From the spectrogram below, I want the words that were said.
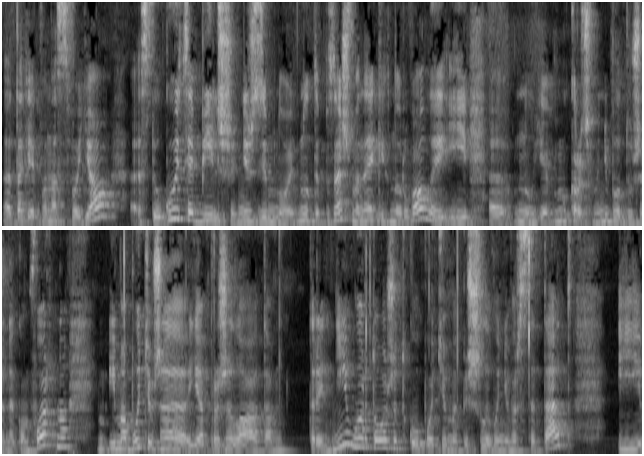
е, так як вона своя, е, спілкуються більше ніж зі мною. Ну, типу, знаєш, мене як ігнорували, і ну я ну коротше, мені було дуже некомфортно, і мабуть, вже я прожила там три дні в гуртожитку, потім ми пішли в університет. І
